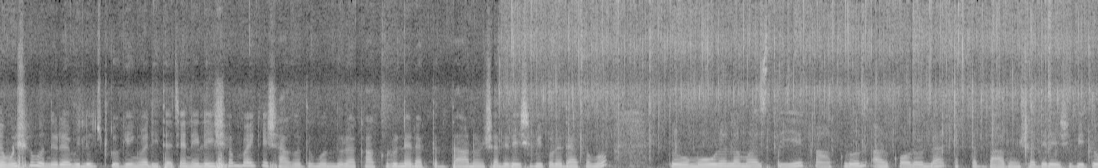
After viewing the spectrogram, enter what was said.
নমস্কার বন্ধুরা ভিলেজ কুকিং অদিতা চ্যানেলে সবাইকে স্বাগত বন্ধুরা। কাঁকরোলের একটা দারুণ স্বাদের রেসিপি করে দেখাবো। তো মৌরালা মাছ দিয়ে কাঁকরোল আর করলার একটা দারুণ স্বাদের রেসিপি তো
